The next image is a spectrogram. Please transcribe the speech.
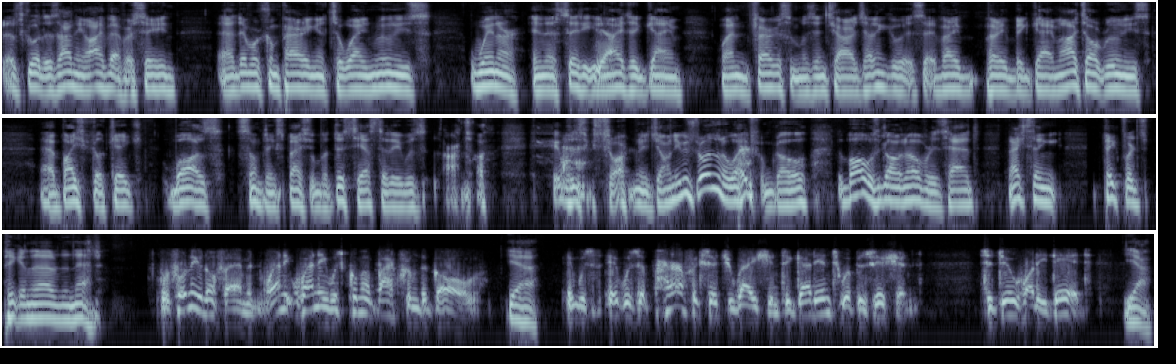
as good as any I've ever seen. And they were comparing it to Wayne Rooney's winner in a City United game when Ferguson was in charge. I think it was a very, very big game. And I thought Rooney's uh, bicycle kick was something special, but this yesterday was, I thought it was extraordinary, John. He was running away from goal. The ball was going over his head. Next thing, Pickford's picking it out of the net. Well, funny enough, Eamon, when he, when he was coming back from the goal, Yeah, it was it was a perfect situation to get into a position to do what he did. yeah,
